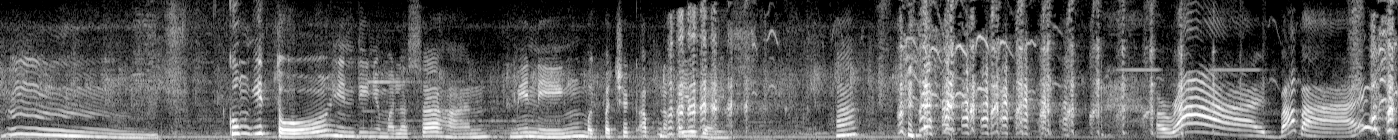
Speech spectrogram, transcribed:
Mm. Kung ito, hindi nyo malasahan, meaning, magpa-check up na kayo guys. Ha? Alright! Bye-bye!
